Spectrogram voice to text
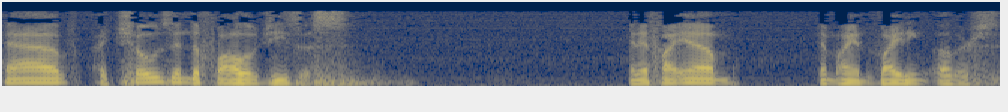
Have I chosen to follow Jesus? And if I am, am I inviting others?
